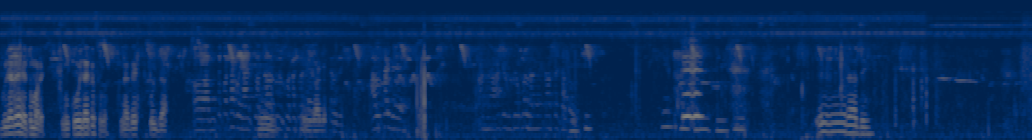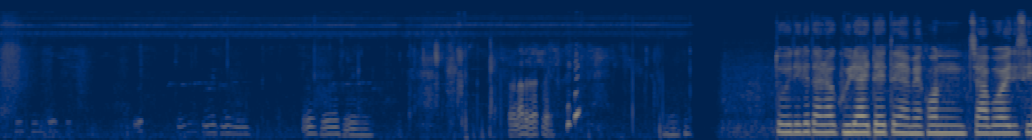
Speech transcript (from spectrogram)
ঘুরে দেখে তোমারে। তুমি কই যাইতেছো? না দেখ কই যা। এ, রাধে। না ধরে রাখলে? তো ওইদিকে তারা ঘুরে আইতে আইতে আমি এখন চা বয়াই দিছি,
